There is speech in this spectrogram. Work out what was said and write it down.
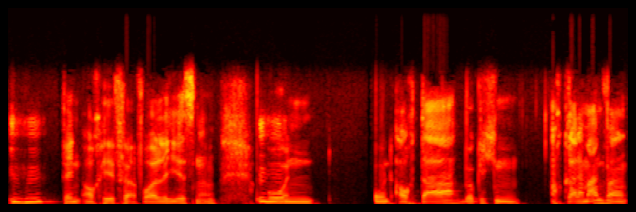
Mhm. Wenn auch Hilfe erforderlich ist. Ne? Mhm. Und, und auch da wirklich ein, auch gerade am Anfang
